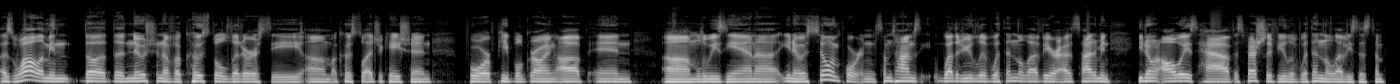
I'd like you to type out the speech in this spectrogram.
as well. I mean, the the notion of a coastal literacy, um, a coastal education for people growing up in um, Louisiana, you know, is so important. Sometimes, whether you live within the levee or outside, I mean, you don't always have, especially if you live within the levee system,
